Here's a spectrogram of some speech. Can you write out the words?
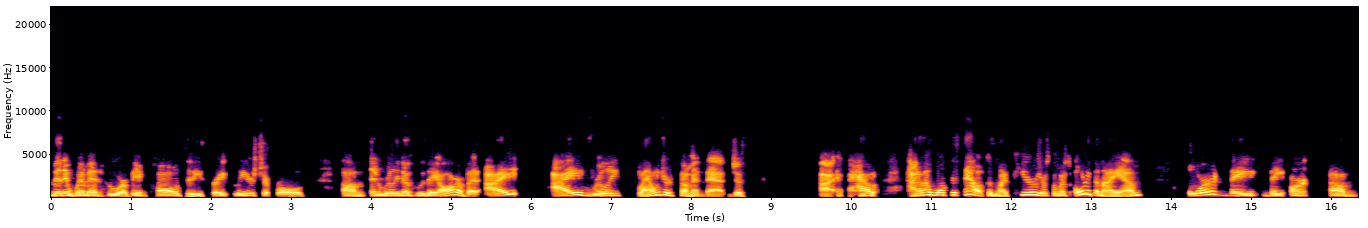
men and women who are being called to these great leadership roles um, and really know who they are. But I, I really floundered some in that. Just, I how do how do I walk this out? Because my peers are so much older than I am, or they they aren't um,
